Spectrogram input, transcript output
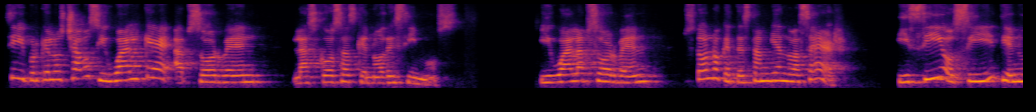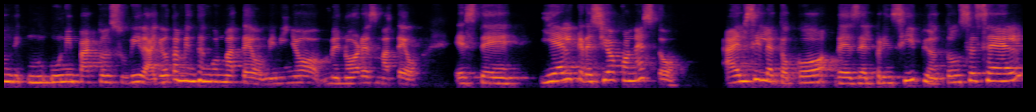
Sí, porque los chavos igual que absorben las cosas que no decimos, igual absorben todo lo que te están viendo hacer. Y sí o sí tiene un, impacto en su vida. Yo también tengo un Mateo, mi niño menor es Mateo. Este, y él creció con esto. A él sí le tocó desde el principio. Entonces él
